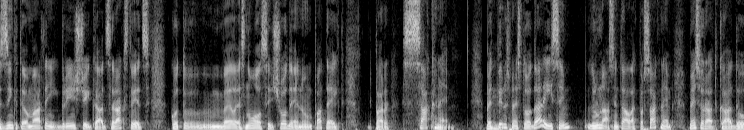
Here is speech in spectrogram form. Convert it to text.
es zinu, ka tev, Mārtiņ, ir brīnišķīgi kādas raksturvietas, ko tu vēlēsies nolasīt šodien un pateikt par saknēm. Bet mm. pirms mēs to darīsim, runāsim tālāk par saknēm, mēs varētu kādu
